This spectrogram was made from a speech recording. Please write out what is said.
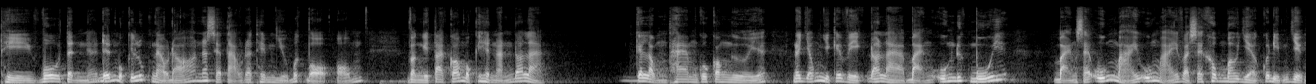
thì vô tình đến một cái lúc nào đó nó sẽ tạo ra thêm nhiều bất bộ, ổn. Và người ta có một cái hình ảnh đó là cái lòng tham của con người nó giống như cái việc đó là bạn uống nước muối bạn sẽ uống mãi uống mãi và sẽ không bao giờ có điểm dừng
